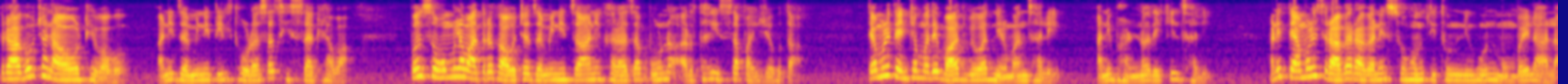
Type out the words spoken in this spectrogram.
राघवच्या नावावर ठेवावं आणि जमिनीतील थोडासाच हिस्सा घ्यावा. पण सोहमला मात्र गावच्या जमिनीचा आणि घराचा पूर्ण अर्धा हिस्सा पाहिजे होता. त्यामुळे त्यांच्यामध्ये वादविवाद निर्माण झाले आणि भांडणं देखील झाली. आणि त्यामुळेच रागारागाने सोहम तिथून निघून मुंबईला आला.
